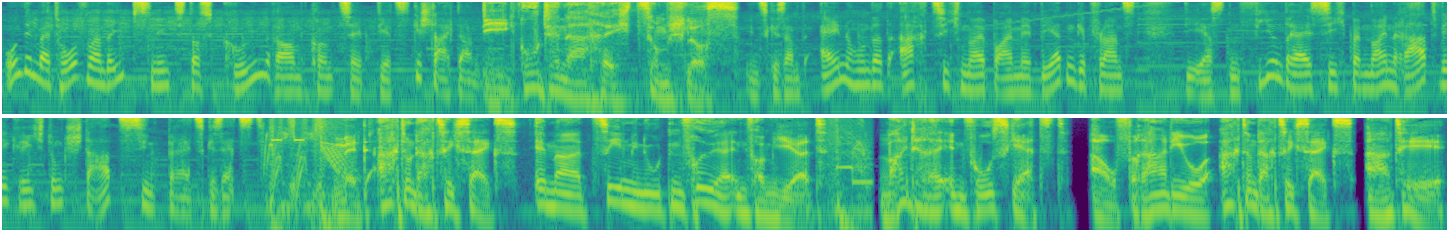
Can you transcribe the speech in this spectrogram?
Und in Weidhofen an der Ips nimmt das Grünraumkonzept jetzt Gestalt an. Die gute Nachricht zum Schluss. Insgesamt 180 neue Bäume werden gepflanzt. Die ersten 34 beim neuen Radweg Richtung Start sind bereits gesetzt. Mit 88.6 immer 10 Minuten früher informiert. Weitere Infos jetzt auf Radio 886 AT.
